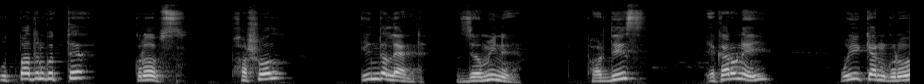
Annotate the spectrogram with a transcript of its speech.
উৎপাদন করতে ক্রপস ফসল ইন দ্য ল্যান্ড, জমিনে। ফর দিস, এ কারণেই উই ক্যান গ্রো।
